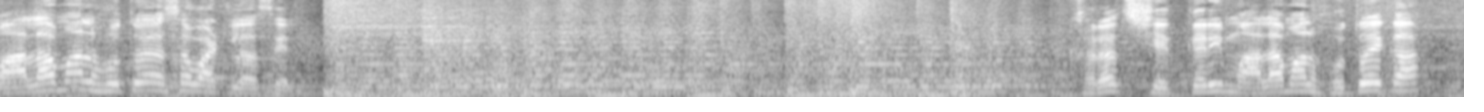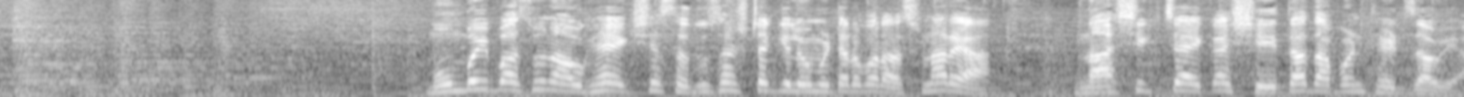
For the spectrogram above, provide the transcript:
मालामाल होतोय असं वाटलं असेल. खरंच शेतकरी मालामाल होतोय का? मुंबईपासून अवघ्या एकशे सदुसष्ट किलोमीटरवर असणाऱ्या नाशिकच्या एका शेतात आपण थेट जाऊया.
